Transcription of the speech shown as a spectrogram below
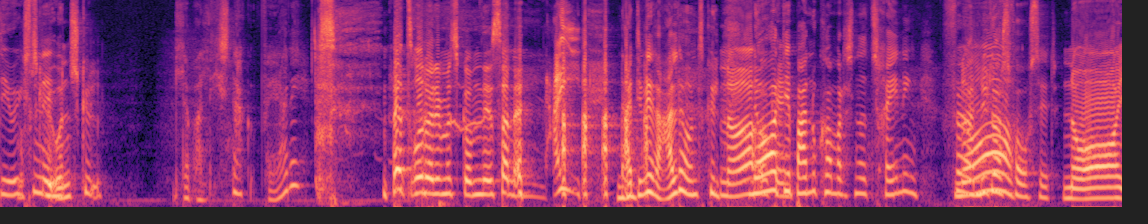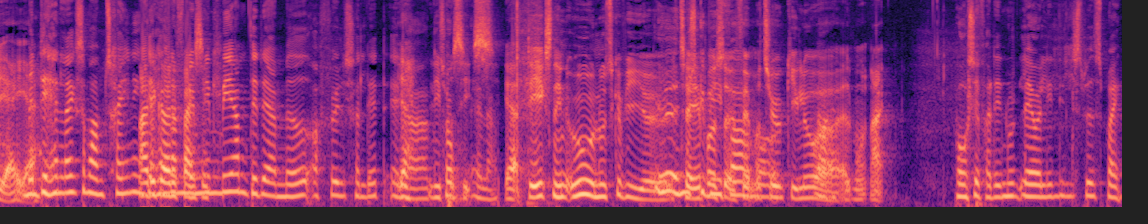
det er jo ikke Måske sådan en... undskyld. Lad mig lige snakke færdig. Jeg troede, det var det med skumnisserne. Nej, nej, det vil jeg da aldrig undskylde. Nå, Nå okay. det er bare, nu kommer der sådan noget træning før Nå. nytårsforsæt. Nå, ja, ja. Men det handler ikke så meget om træning. Nej, det gør handler det faktisk ikke. mere om det der med at føle sig let eller ja, lige tung. præcis. Eller, Ja, det er ikke sådan en, uh, nu skal vi Øh, øh, tabe os for- øh, 25 kilo Nej. og alt muligt. Nej. bortset fra det, nu laver jeg lige et lille spidspring.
